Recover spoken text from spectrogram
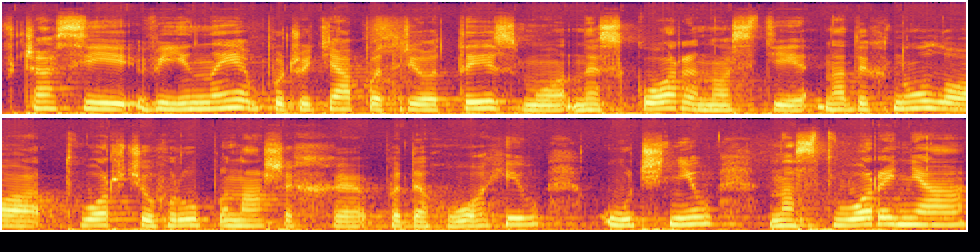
В часі війни почуття патріотизму, нескореності надихнуло творчу групу наших е, педагогів, учнів на створення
